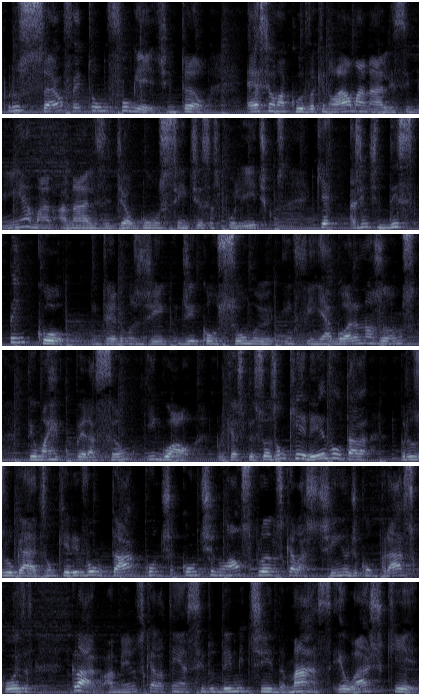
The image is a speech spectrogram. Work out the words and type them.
para o céu feito um foguete. Então, essa é uma curva que não é uma análise minha, é uma análise de alguns cientistas políticos, que a gente despencou em termos de, de consumo, enfim, e agora nós vamos ter uma recuperação igual, porque as pessoas vão querer voltar para os lugares, vão querer voltar, continuar os planos que elas tinham de comprar as coisas. Claro, a menos que ela tenha sido demitida, mas eu acho que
